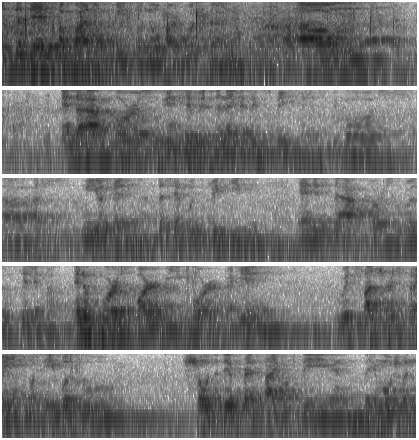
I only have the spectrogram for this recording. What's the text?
It's a dead sampalok tree, so no harm was done. Um, and the actors who inhibit the negative spaces because, uh, as Mio said, the set would receive it. And it's the actors who will fill it up. And of course, Barbie, for, again, with such restraint, was able to show the different time of day and the emotional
